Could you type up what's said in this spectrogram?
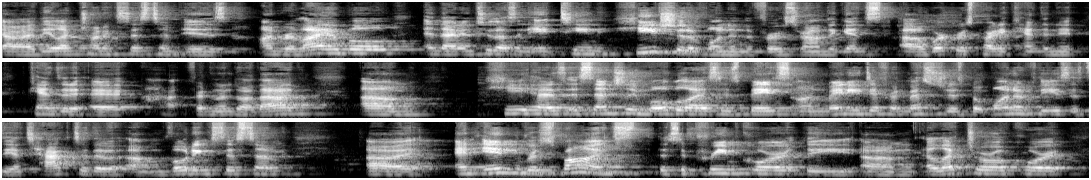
uh, the electronic system is unreliable and that in 2018 he should have won in the first round against uh, Workers' Party candidate candidate uh, Fernando Haddad. Um, he has essentially mobilized his base on many different messages, but one of these is the attack to the um, voting system. Uh, and in response, the Supreme Court, the um, Electoral Court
